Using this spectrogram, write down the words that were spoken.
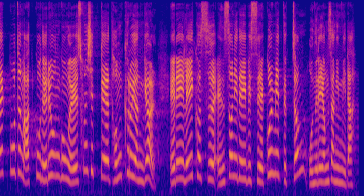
백보드 맞고 내려온 공을 손쉽게 덩크로 연결. LA 레이커스 앤서니 데이비스의 골밑 득점 오늘의 영상입니다.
